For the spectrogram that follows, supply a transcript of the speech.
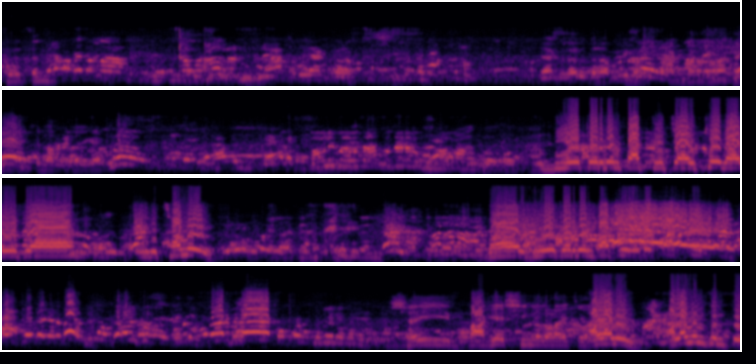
খেলেছেন বিয়ে করবেন পাত্রী চাই। কে ভাই এটা? সামিল ভাই বিয়ে করবেন পাত্রী পাত্রী। সেই বাঘের সিংহে লড়াই চলছে। আলামিন আলামিন কিন্তু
